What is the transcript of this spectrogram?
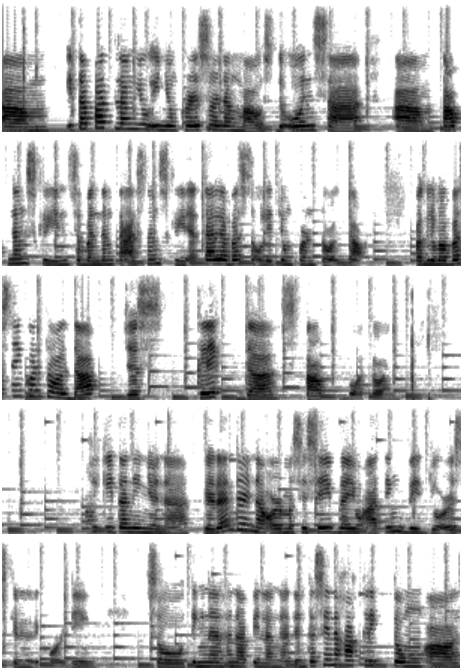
um, itapat lang yung inyong cursor ng mouse doon sa um, top ng screen, sa bandang taas ng screen, at lalabas na ulit yung control dock. Pag lumabas na yung control dock, just click the stop button. Makikita ninyo na, render na or masisave na yung ating video or screen recording. So, tingnan, hanapin lang natin. Kasi nakaklik tong uh,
